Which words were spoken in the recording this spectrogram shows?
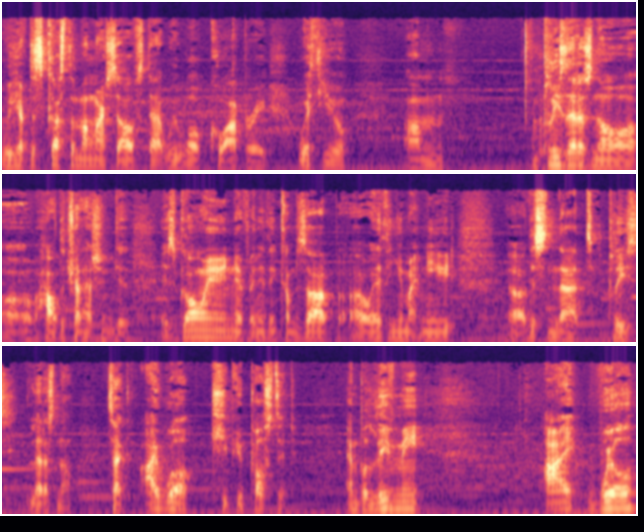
we have discussed among ourselves that we will cooperate with you. Um, please let us know uh, how the transaction get, is going. If anything comes up, uh, anything you might need, uh, this and that. Please let us know. It's like I will keep you posted. And believe me, I will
